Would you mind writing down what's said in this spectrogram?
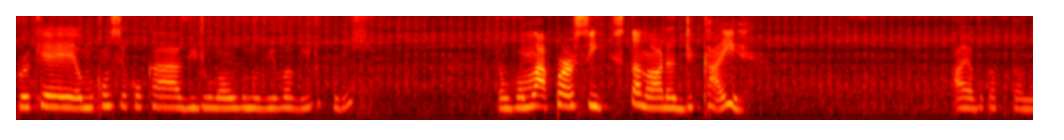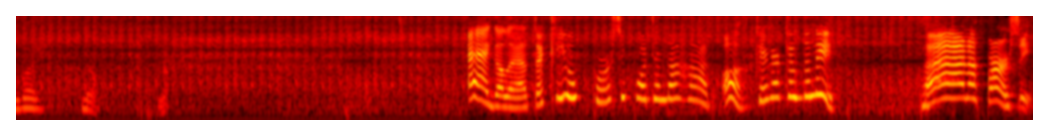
Porque eu não consigo colocar vídeo longo no Viva Vídeo, por isso. Então vamos lá, Percy. Está na hora de cair. Ai, eu vou capotar, não vai? Não. É, galera, até que o Percy pode andar rápido. Ó, oh, quem é aquele dali? Para, Percy.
